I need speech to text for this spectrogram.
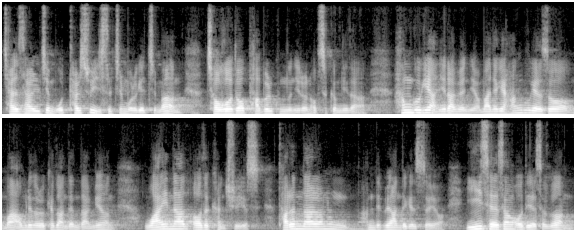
잘 살지 못할 수 있을지 모르겠지만 적어도 밥을 굶는 일은 없을 겁니다. 한국이 아니라면요. 만약에 한국에서 뭐 아무리 노력해도 안 된다면 why not other countries? 다른 나라는 왜 안 되겠어요? 이 세상 어디에서건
